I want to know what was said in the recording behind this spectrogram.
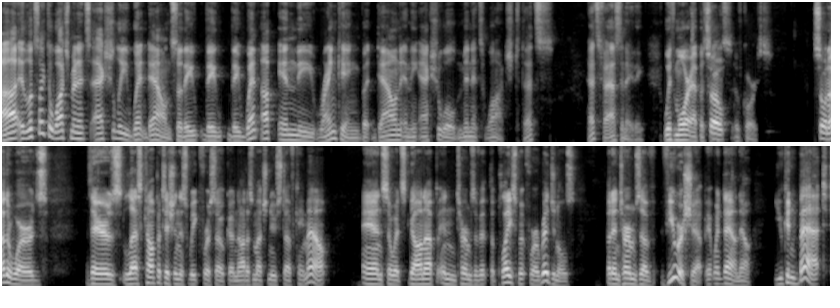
Uh, it looks like the watch minutes actually went down. So they they they went up in the ranking, but down in the actual minutes watched. That's that's fascinating. With more episodes, so, of course. So in other words, there's less competition this week for Ahsoka. Not as much new stuff came out, and so it's gone up in terms of it the placement for originals, but in terms of viewership, it went down. Now you can bet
